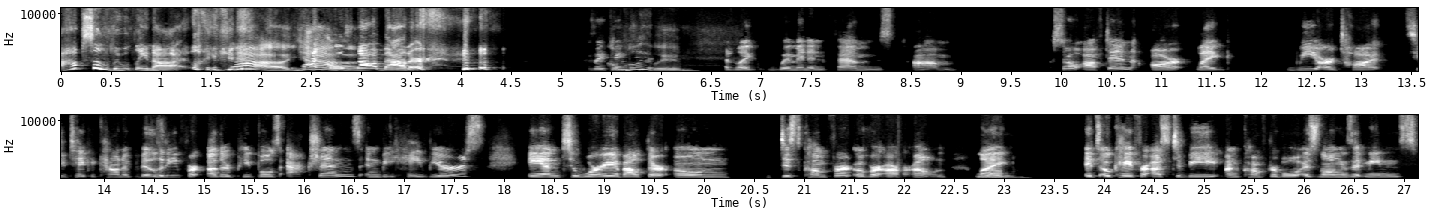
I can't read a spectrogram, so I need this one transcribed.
absolutely not. Like, yeah, yeah, does not matter. Because I think completely as like women and femmes, um, so often are like we are taught to take accountability for other people's actions and behaviors and to worry about their own discomfort over our own. Like yeah. it's okay for us to be uncomfortable as long as it means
